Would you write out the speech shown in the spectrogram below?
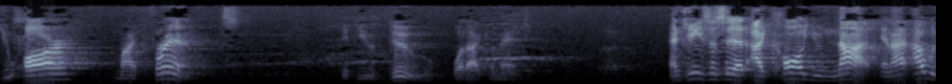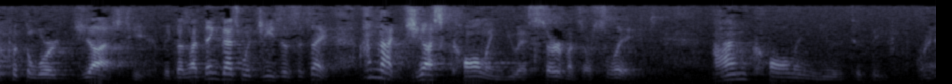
You are my friends if you do what I command you. And Jesus said, I call you not. And I, I, would put the word just here because I think that's what Jesus is saying. I'm not just calling you as servants or slaves. I'm calling you to be friends.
